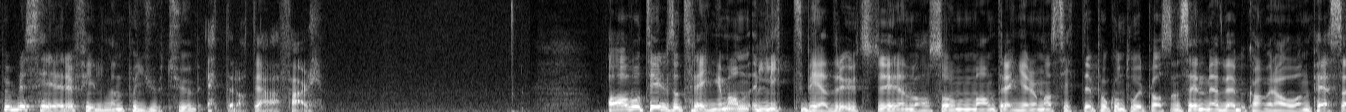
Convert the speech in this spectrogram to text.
publiserer filmen på YouTube etter at jeg er ferdig. Av og til så trenger man litt bedre utstyr enn hva som man trenger når man sitter på kontorplassen sin med et webkamera og en PC.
